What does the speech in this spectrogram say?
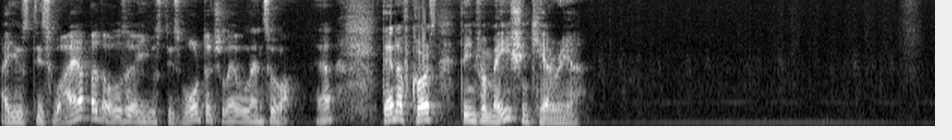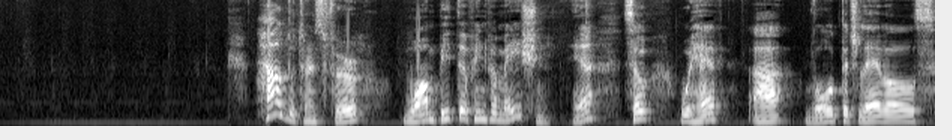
I use this wire, but also I use this voltage level and so on. Yeah. Then of course the information carrier. How to transfer one bit of information? Yeah. So we have uh, voltage levels.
